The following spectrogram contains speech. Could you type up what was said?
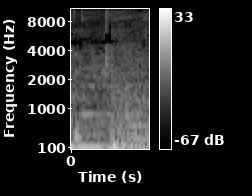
the drum.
